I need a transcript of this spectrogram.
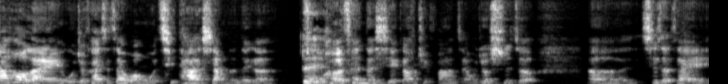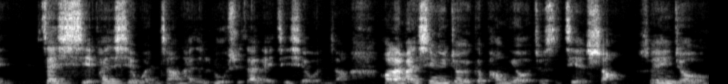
那后来我就开始在往我其他想的那个组合成的斜杠去发展，我就试着呃试着在在写，开始写文章，开始陆续在累积写文章。后来蛮幸运，就有一个朋友就是介绍，所以就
